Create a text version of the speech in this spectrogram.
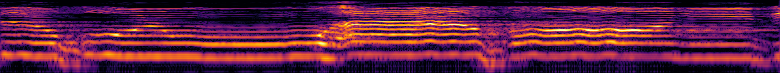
فادخلوها خالدين.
